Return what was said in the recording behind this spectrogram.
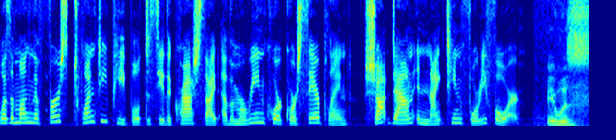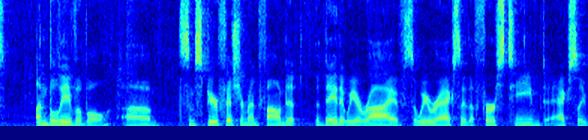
was among the first 20 people to see the crash site of a Marine Corps Corsair plane shot down in 1944. It was unbelievable. Um, some spear fishermen found it the day that we arrived, so we were actually the first team to actually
